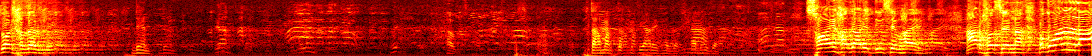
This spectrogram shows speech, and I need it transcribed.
দশ হাজার নেই। দেন। তা আমার পক্ষ থেকে আরেক হাজার সাত হাজার। ছয় হাজারে দিছে ভাই। আর হসে না। আল্লাহ,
